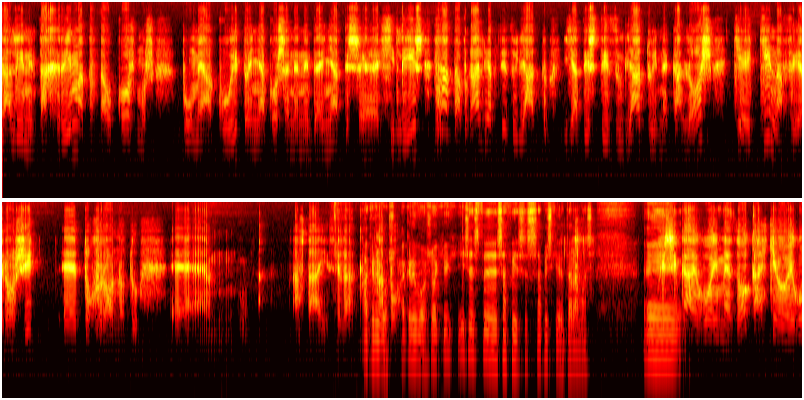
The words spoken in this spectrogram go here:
γαλήνη. Τα χρήματα ο κόσμος που με ακούει το 999 της ε, Χιλής θα τα βγάλει από τη δουλειά του γιατί στη δουλειά του είναι καλός και εκεί να αφιερώσει ε, το χρόνο του. Ε, αυτά ήθελα ακριβώς, να πω. Ακριβώς, όχι, όχι. Είσαστε σαφείς, είσαστε σαφείς κύριε Ταραμάς. Ε... Φυσικά εγώ είμαι εδώ και εγώ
